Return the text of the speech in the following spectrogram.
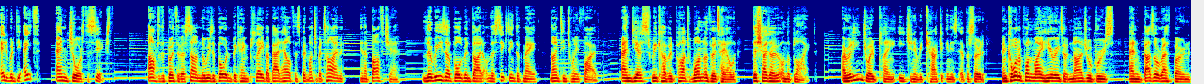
Edward VIII, and George VI. After the birth of her son, Louisa Baldwin became plagued by bad health and spent much of her time in a bath chair. Louisa Baldwin died on the 16th of May, 1925. And yes, we covered part one of her tale, The Shadow on the Blind. I really enjoyed playing each and every character in this episode and called upon my hearings of Nigel Bruce and Basil Rathbone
